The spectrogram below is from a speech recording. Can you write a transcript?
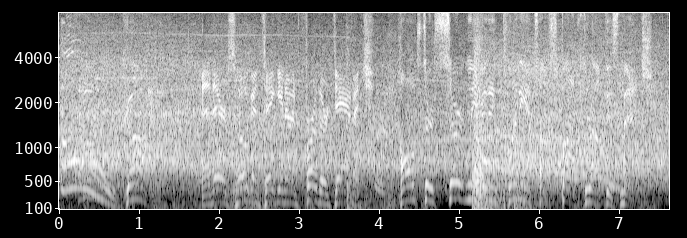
Oh, God. And there's Hogan taking on further damage. Hulkster's certainly been in plenty of tough spots throughout this match.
